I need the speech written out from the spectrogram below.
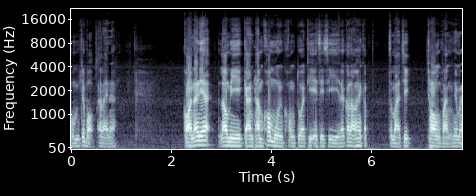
ผมจะบอกอะไรนะ ก่อนหน้านี้เรามีการทำข้อมูลของตัว TACC แล้วก็เล่าให้กับสมาชิก ช่องฟังใช่ไหม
